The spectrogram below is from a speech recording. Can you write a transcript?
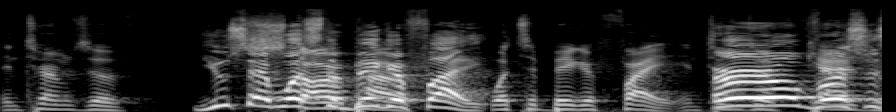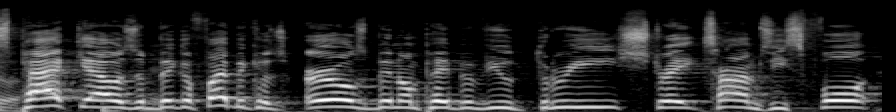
In terms of You said what's the bigger power, fight? What's a bigger fight? In terms Earl of versus casual? Pacquiao is a bigger fight because Earl's been on pay per view three straight times. He's fought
